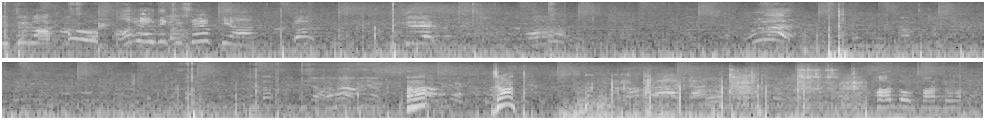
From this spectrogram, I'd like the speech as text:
Bitir lan! Abi evde kimse yok ya. Bitir! Sana Can Pardon pardon.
